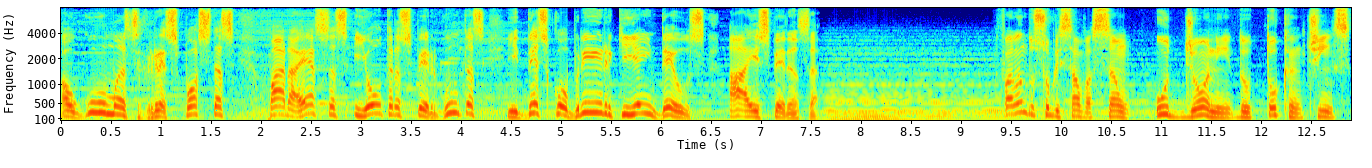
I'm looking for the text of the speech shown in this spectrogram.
algumas respostas para essas e outras perguntas e descobrir que em Deus há esperança. Falando sobre salvação, o Johnny do Tocantins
